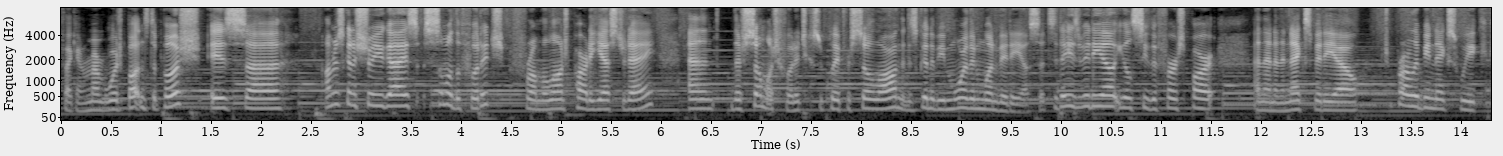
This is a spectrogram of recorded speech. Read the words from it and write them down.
if I can remember which buttons to push, is uh, I'm just gonna show you guys some of the footage from the launch party yesterday. And there's so much footage because we played for so long that it's gonna be more than one video. So today's video, you'll see the first part, and then in the next video, which will probably be next week,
